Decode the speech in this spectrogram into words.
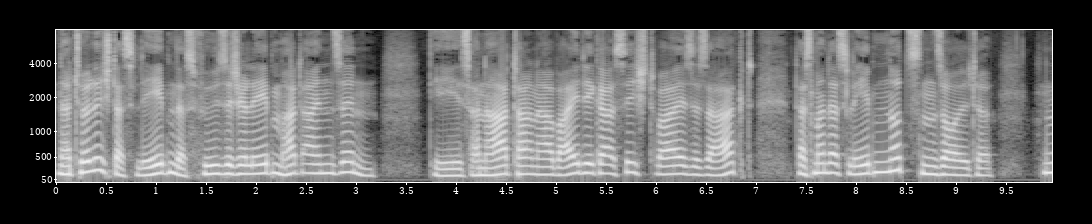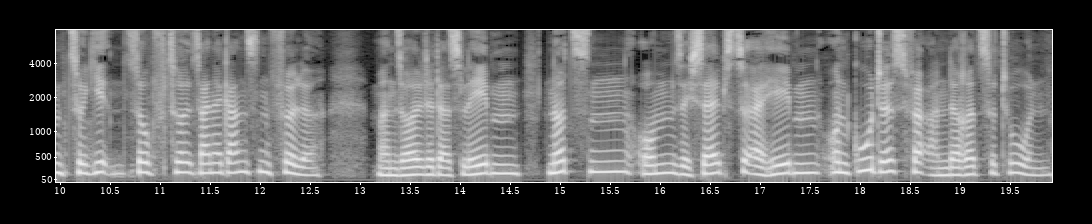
Natürlich, das Leben, das physische Leben hat einen Sinn. Die Sanatana Vaidika Sichtweise sagt, dass man das Leben nutzen sollte, hm, zu, je, so, zu seiner ganzen Fülle. Man sollte das Leben nutzen, um sich selbst zu erheben und Gutes für andere zu tun.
